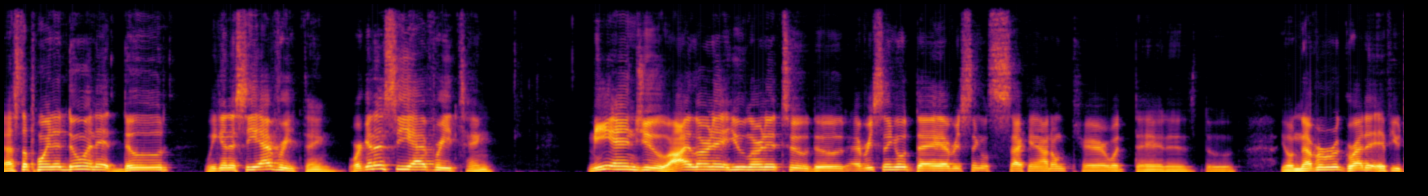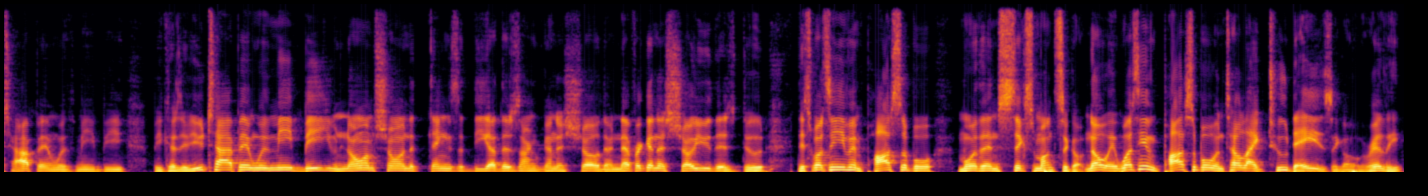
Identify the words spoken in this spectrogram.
That's the point of doing it, dude. We're gonna see everything. We're gonna see everything. Me and you. I learn it. You learn it too, dude. Every single day, every single second. I don't care what day it is, dude. You'll never regret it if you tap in with me, B. Because if you tap in with me, B, you know I'm showing the things that the others aren't going to show. They're never going to show you this, dude. This wasn't even possible more than six months ago. No, it wasn't even possible until like two days ago, really.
